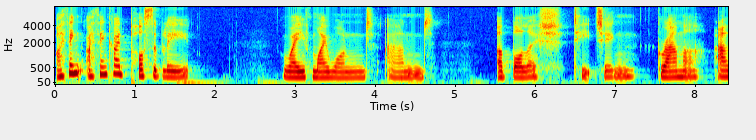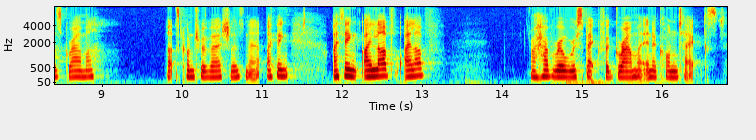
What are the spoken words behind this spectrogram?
I think I think I'd possibly wave my wand and abolish teaching grammar as grammar. That's controversial, isn't it? I think I think I love I love I have real respect for grammar in a context,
